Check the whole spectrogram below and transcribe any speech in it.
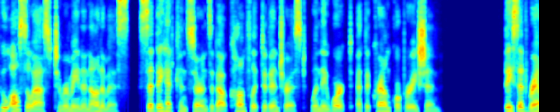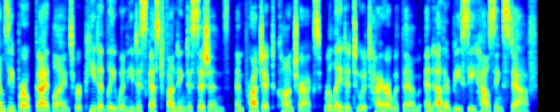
who also asked to remain anonymous, said they had concerns about conflict of interest when they worked at the Crown Corporation. They said Ramsay broke guidelines repeatedly when he discussed funding decisions and project contracts related to Atira with them and other BC housing staff,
